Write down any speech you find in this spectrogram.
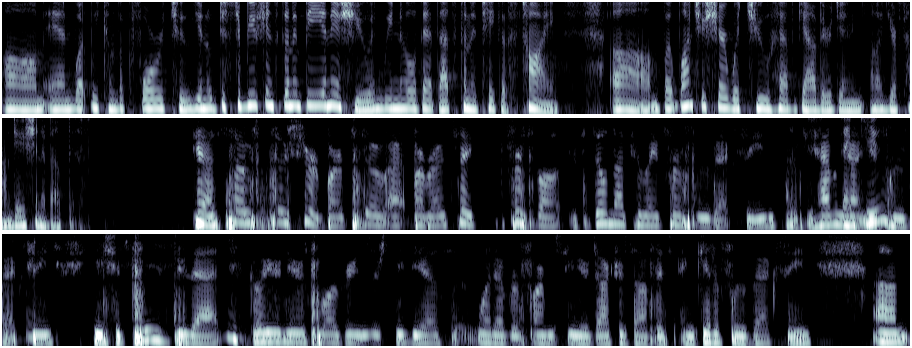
Um, and what we can look forward to. You know, distribution is going to be an issue, and we know that that's going to take us time. Um, but why don't you share what you have gathered in uh, your foundation about this? Yeah, so so sure, Barb. So uh, Barbara, I would say first of all, it's still not too late for a flu vaccine. So if you haven't Thank gotten you. your flu vaccine, you should please do that. Go to your nearest Walgreens or CVS or whatever pharmacy or doctor's office and get a flu vaccine. Um,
